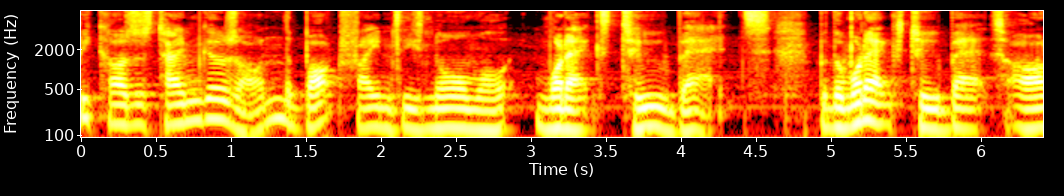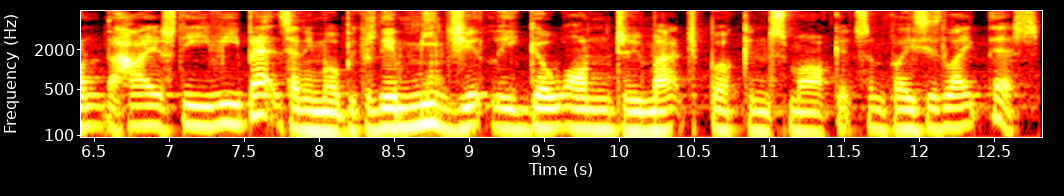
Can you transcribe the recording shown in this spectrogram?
Because as time goes on, the bot finds these normal 1x2 bets, but the 1x2 bets aren't the highest EV bets anymore because they immediately go on to Matchbook and Smarkets and places like this.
